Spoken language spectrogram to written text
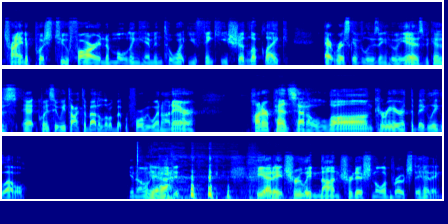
trying to push too far into molding him into what you think he should look like at risk of losing who he is because at Quincy we talked about a little bit before we went on air Hunter Pence had a long career at the big league level you know, yeah. he, did, he had a truly non-traditional approach to hitting.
